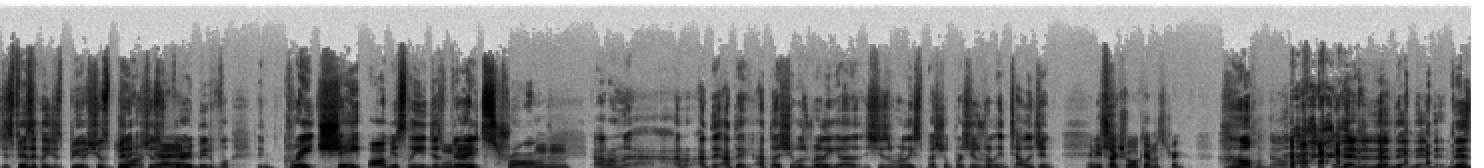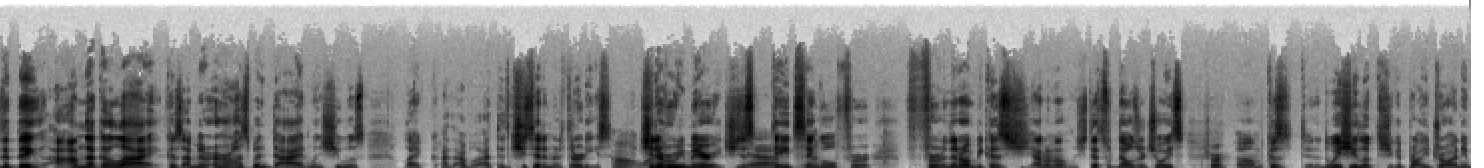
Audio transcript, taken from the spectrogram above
Just physically, just beautiful. She was, Sure. she was Yeah, yeah. very beautiful, in great shape, obviously, just very strong. Mhm. I don't know. I don't. I think. I think. I thought she was really. Uh, she's a really special person. She was really intelligent. Any sexual chemistry? Oh no! Th- th- th- th- th- this is the thing. I- I'm not gonna lie, because I mean, her husband died when she was like, I, I, I think she said in her 30s. Oh, She wow. never remarried. She just Yeah, stayed yeah. single for for then on because she, I don't know. She, that's what that was her choice. Sure. Um, because the way she looked, she could probably draw any,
